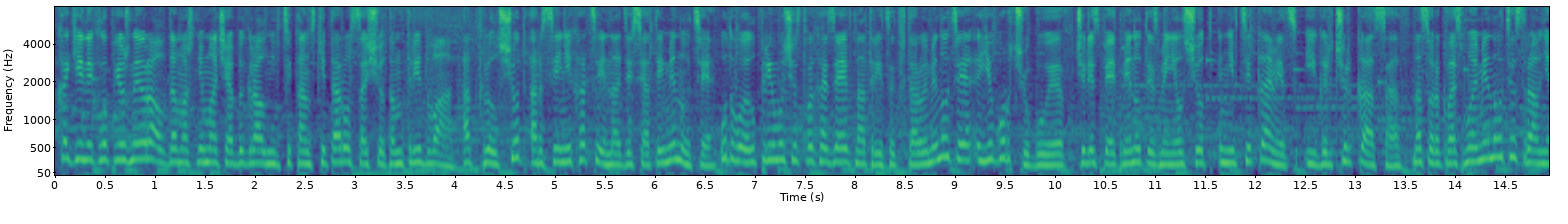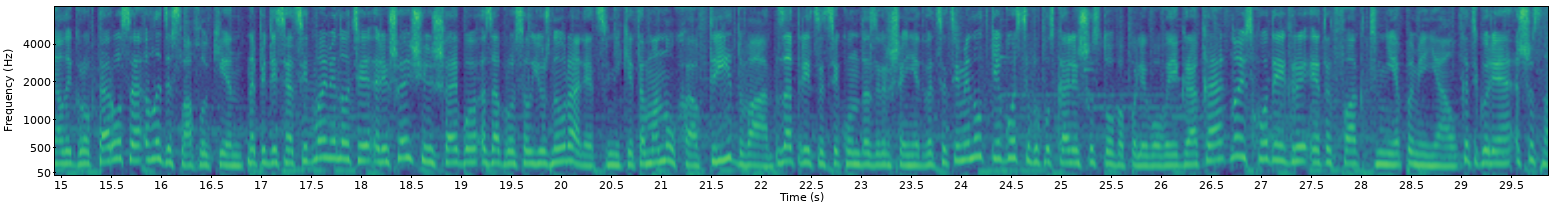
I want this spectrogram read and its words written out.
Хоккейный клуб «Южный Урал» в домашнем матче обыграл нефтекамский «Тарос» со счетом 3-2. Открыл счет Арсений Хацей на 10-й минуте. Удвоил преимущество хозяев на 32-й минуте Егор Чугуев. Через 5 минут изменил счет нефтекамец Игорь Черкасов. На 48-й минуте сравнял игрок «Тароса» Владислав Лукин. На 57-й минуте решающую шайбу забросил южноуралец Никита Манухов. 3-2. За 30 секунд до завершения 20-минутки гости выпускали шестого полевого игрока, но исхода игры этот факт не поменял. Категория 16+.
